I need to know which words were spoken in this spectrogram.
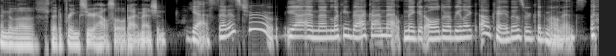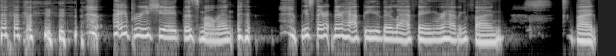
and the love that it brings to your household, I imagine. yes, that is true. Yeah. And then looking back on that when they get older, I'll be like, okay, those were good moments. I appreciate this moment. At least they're they're happy, they're laughing, we're having fun. But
